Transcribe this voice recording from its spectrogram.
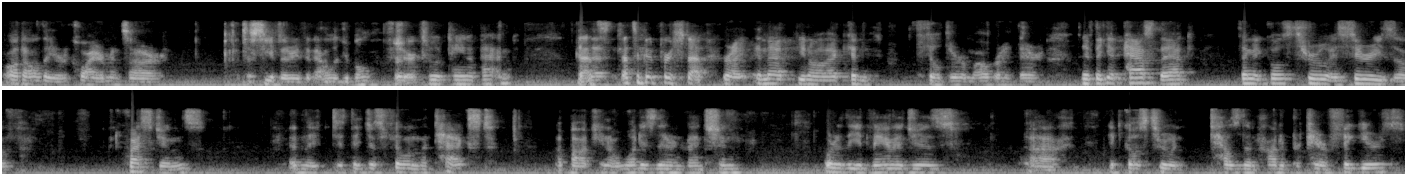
what all the requirements are to see if they're even eligible for, Sure. to obtain a patent. That's that's a good first step. Right, and that, you know, that can filter them out right there. If they get past that, then it goes through a series of questions, and they just, they just fill in the text about, you know, what is their invention, what are the advantages. Uh, It goes through and tells them how to prepare figures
